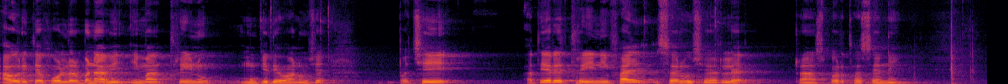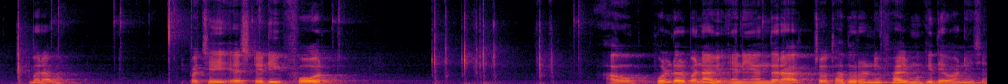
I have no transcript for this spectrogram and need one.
આવી રીતે ફોલ્ડર બનાવી એમાં થ્રીનું મૂકી દેવાનું છે. પછી અત્યારે થ્રીની ફાઇલ શરૂ છે એટલે ટ્રાન્સફર થશે નહીં. બરાબર? પછી એસટીડી ફોર આવું ફોલ્ડર બનાવી એની અંદર આ ચોથા ધોરણની ફાઇલ મૂકી દેવાની છે.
